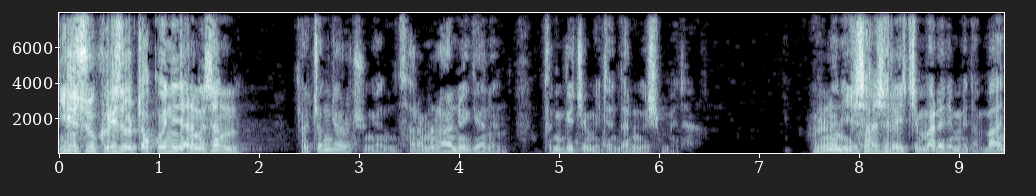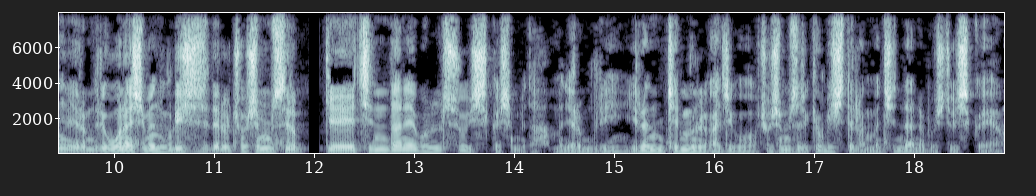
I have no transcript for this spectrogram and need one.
예수 그리스도를 쫓고 있느냐는 것은 결정적으로 중요한 사람을 나누게 하는 분계점이 된다는 것입니다. 우리는 이 사실을 잊지 말아야 됩니다. 만일 여러분들이 원하시면 우리 시대를 조심스럽게 진단해 볼 수 있을 것입니다. 한번 여러분들이 이런 질문을 가지고 조심스럽게 우리 시대를 한번 진단해 볼 수도 있을 거예요.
